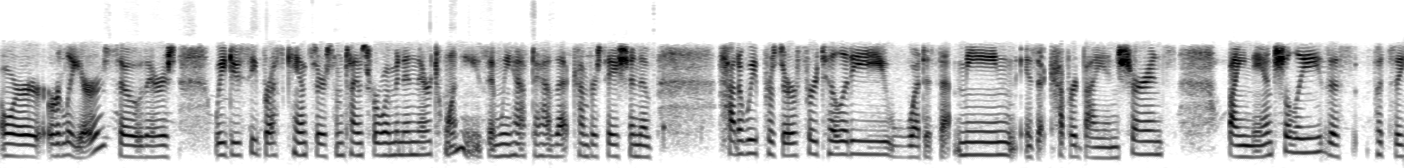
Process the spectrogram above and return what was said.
or earlier, so there's we do see breast cancer sometimes for women in their 20s, and we have to have that conversation of how do we preserve fertility? What does that mean? Is it covered by insurance? Financially, this puts a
